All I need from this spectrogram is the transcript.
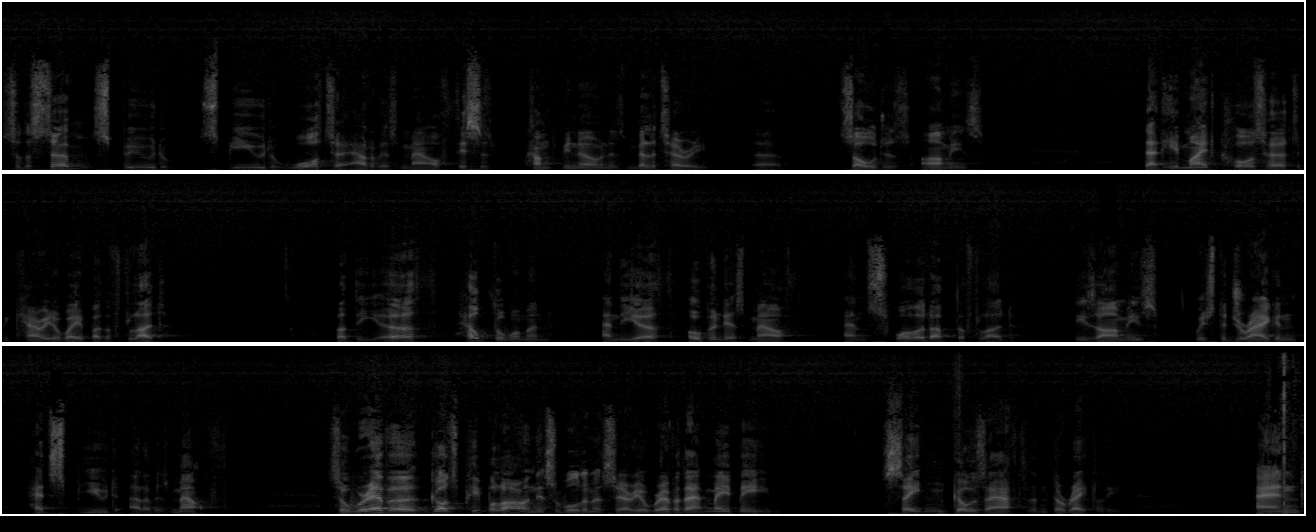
So the serpent spewed, spewed water out of his mouth. This has come to be known as military, uh, soldiers, armies, that he might cause her to be carried away by the flood. But the earth helped the woman, and the earth opened its mouth and swallowed up the flood, these armies, which the dragon had spewed out of his mouth. So, wherever God's people are in this wilderness area, wherever that may be, Satan goes after them directly and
